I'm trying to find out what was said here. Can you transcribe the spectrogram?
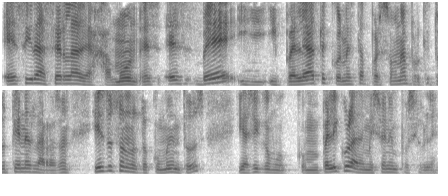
es ir a hacerla de a jamón, es, es ve y, y peleate con esta persona porque tú tienes la razón. Y estos son los documentos, y así como, como película de Misión Imposible.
